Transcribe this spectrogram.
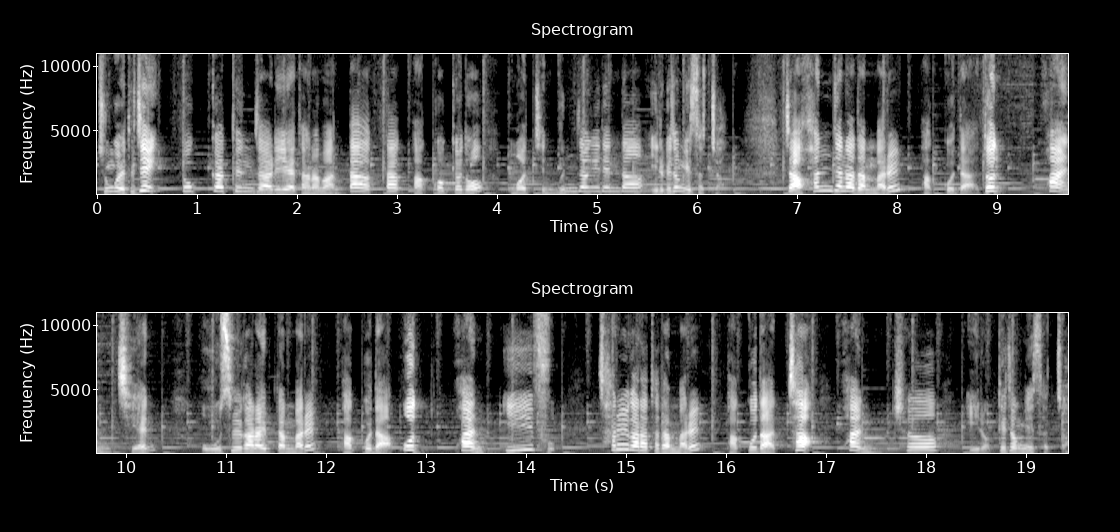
중국의 특징 똑같은 자리에 단어만 딱딱 바꿔 껴도 멋진 문장이 된다 이렇게 정리했었죠. 자 환전하단 말을 바꾸다 돈 환첸 옷을 갈아입단 말을 바꾸다 옷 환이프 차를 갈아타단 말을 바꾸다 차 환처 이렇게 정리했었죠.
